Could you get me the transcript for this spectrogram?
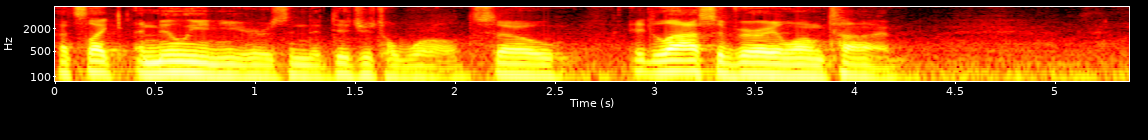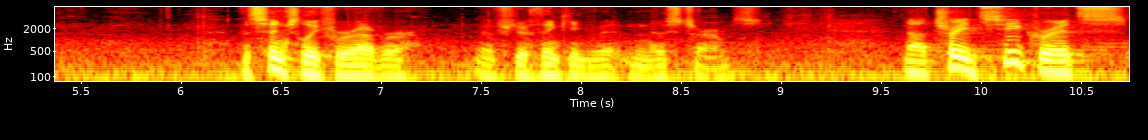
That's like a million years in the digital world. So it lasts a very long time. Essentially forever, if you're thinking of it in those terms. Now, trade secrets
